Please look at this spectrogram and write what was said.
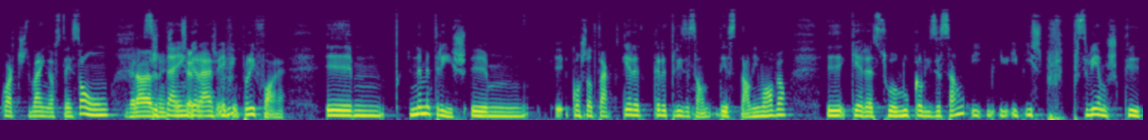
quartos de banho ou se tem só um, Garagens, se tem etc. garagem, enfim, uhum. por aí fora. Um, na matriz um, consta de facto quer a caracterização desse tal imóvel, quer a sua localização, e, e, e isso percebemos que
